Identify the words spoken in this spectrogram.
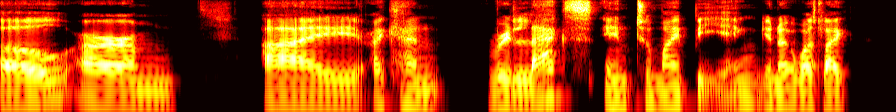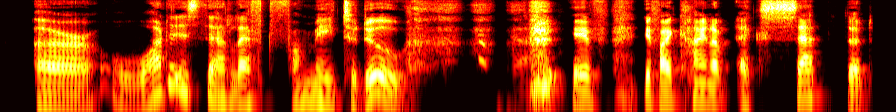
Oh, um, I I can relax into my being. You know, it was like, uh, what is there left for me to do? Yeah. if if I kind of accepted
